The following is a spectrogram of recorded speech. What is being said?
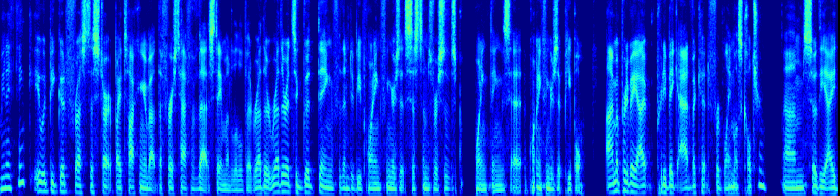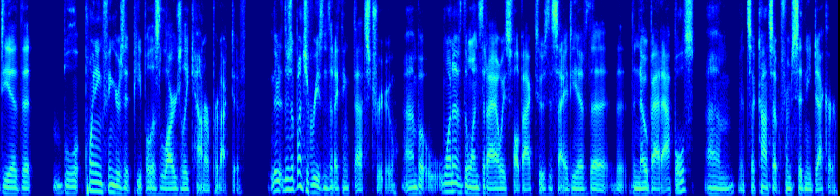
I mean, I think it would be good for us to start by talking about the first half of that statement a little bit. Rather, whether it's a good thing for them to be pointing fingers at systems versus pointing things at pointing fingers at people. I'm a pretty big, pretty big advocate for blameless culture. Um, so the idea that bl- pointing fingers at people is largely counterproductive. There, there's a bunch of reasons that I think that's true, um, but one of the ones that I always fall back to is this idea of the the, the no bad apples. Um, it's a concept from Sidney Dekker,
